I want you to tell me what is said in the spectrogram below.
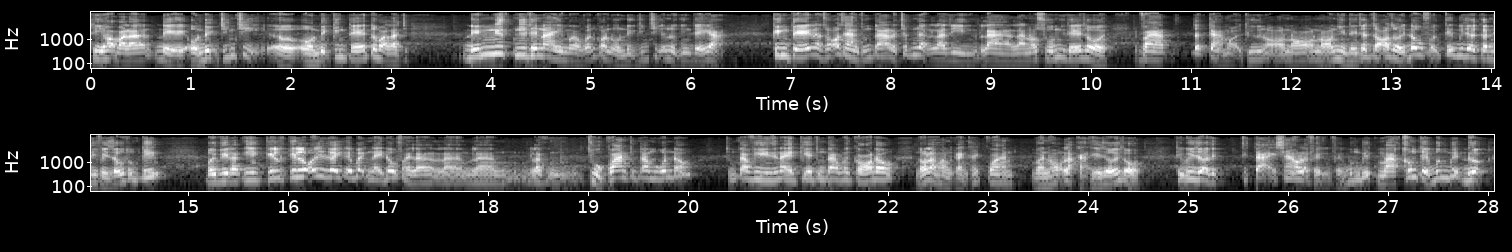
Thì họ bảo là để ổn định chính trị ờ, ổn định kinh tế. Tôi bảo là đến như, như thế này mà vẫn còn ổn định chính trị ổn định kinh tế à? Kinh tế là rõ ràng chúng ta là chấp nhận là gì? Là là nó xuống như thế rồi. Và tất cả mọi thứ nó nó nó nhìn thấy rất rõ rồi. Đâu phải thế bây giờ cần gì phải giấu thông tin? Bởi vì là cái cái cái lỗi gây cái bệnh này đâu phải là là là là chủ quan chúng ta muốn đâu. Chúng ta vì thế này kia chúng ta mới có đâu. Nó là hoàn cảnh khách quan và nó là cả thế giới rồi. Thì bây giờ thì, thì tại sao lại phải phải bưng bít mà không thể bưng bít được?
